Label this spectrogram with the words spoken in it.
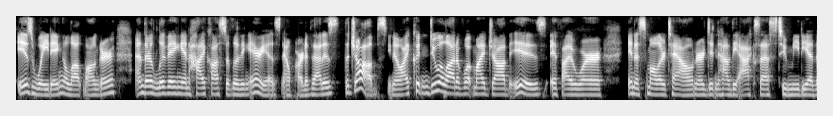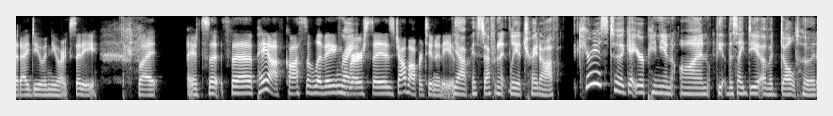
is waiting a lot longer and they're living in high cost of living areas. Now, part of that is the jobs. You know, I couldn't do a lot of what my job is if I were in a smaller town or didn't have the access to media that I do in New York City. But it's a, it's the payoff cost of living right. versus job opportunities. Yeah, it's definitely a trade off. Curious to get your opinion on the, this idea of adulthood.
